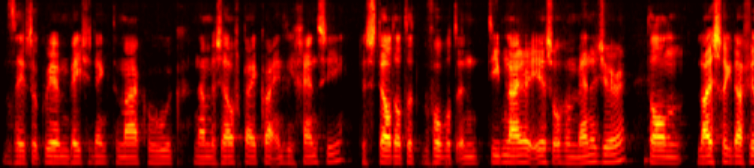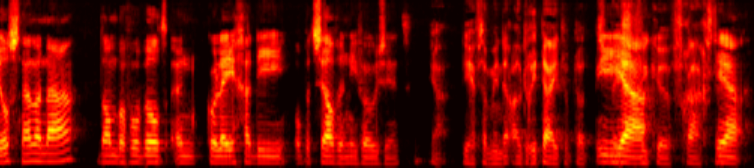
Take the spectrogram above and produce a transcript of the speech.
Dat heeft ook weer een beetje denk te maken hoe ik naar mezelf kijk qua intelligentie. Dus stel dat het bijvoorbeeld een teamleider is of een manager, dan luister ik daar veel sneller naar dan bijvoorbeeld een collega die op hetzelfde niveau zit. Ja, die heeft dan minder autoriteit op dat Ja. specifieke vraagstuk. Ja,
